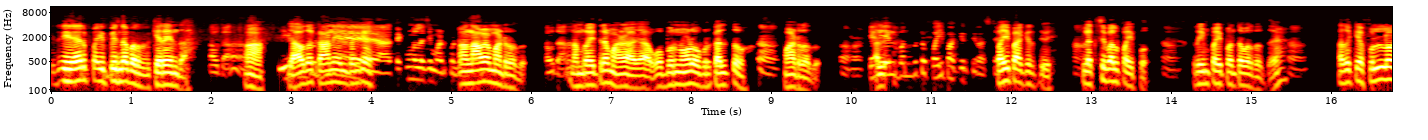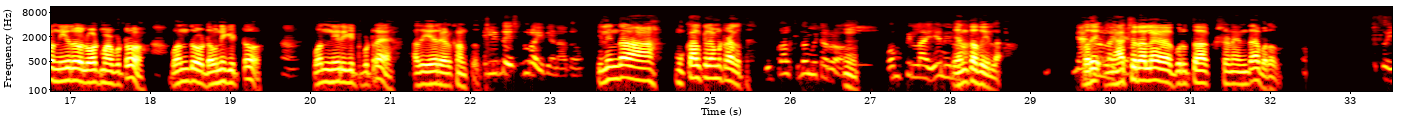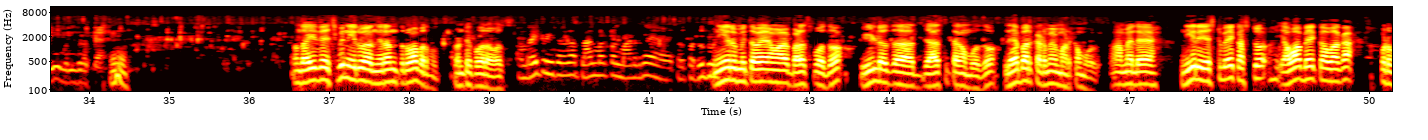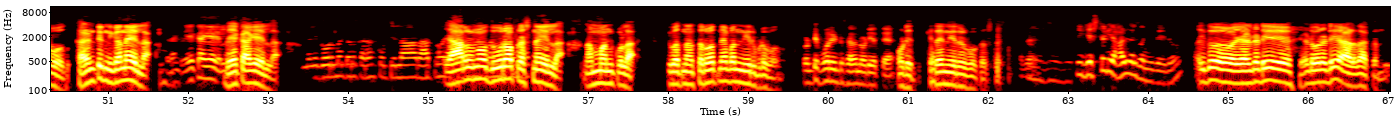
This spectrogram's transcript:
ಇದು air pipe ಇಂದ ಬರೋದು ಕೆರೆಯಿಂದ. ಹೌದಾ? ಹಾ ಯಾವ್ದೋ ಕಾಣೆ ಇಲ್ದಂಗೆ ಟೆಕ್ನಾಲಜಿ ಮಾಡ್ಕೊಂಡು ಆ, ನಾವೇ ಮಾಡಿರೋದು. ಹೌದಾ? ನಮ್ ರೈತರೇ ಒಬ್ರು ನೋಡಿ ಒಬ್ರು ಕಲ್ತು ಹಾ, ಮಾಡಿರೋದು. ಕೆರೆಯಲ್ಲಿ ಬಂದ್ಬಿಟ್ಟು ಪೈಪ್ ಹಾಕಿರ್ತೀರ ಅಷ್ಟೇ? ಪೈಪ್ ಹಾಕಿರ್ತೀವಿ. ಹಾ. ಫ್ಲೆಕ್ಸಿಬಲ್ ಪೈಪ್ ಹಾ. ಕ್ರೀಮ್ ಪೈಪ್ ಅಂತ ಬರ್ತದೆ. ಹಾ. ಅದಕ್ಕೆ ಫುಲ್ ನೀರು ಲೋಡ್ ಮಾಡ್ಬಿಟ್ಟು ಒಂದು ಡೌನಿಗೆ ಇಟ್ಟು ಹಾ. ಒಂದ್ ನೀರಿಗೆ ಇಟ್ಬಿಟ್ರೆ ಅದು ಏರ್ ಹೇಳ್ಕೊಂತದ ಇಲ್ಲಿಂದ ಎಷ್ಟು ದೂರ ಇದೆ ಅಣ್ಣ ಅದು? ಇಲ್ಲಿಂದ ಮುಕ್ಕಾಲ್ ಕಿಲೋಮೀಟರ್ ಆಗುತ್ತೆ. ಮುಕ್ಕಾಲ್ ಕಿಲೋಮೀಟರ್ ಹ್ಮ್. ಪಂಪ್ ಇಲ್ಲ ಏನಿಲ್ಲ? ಎಂತದು ಇಲ್ಲ. ಬರೀ ನ್ಯಾಚುರಲ್ ಗುರುತ್ವಾಕರ್ಷಣೆಯಿಂದ ಬರೋದು. ಒಂದು ಐದು ಎಚ್ ಪಿ ನೀರು ನಿರಂತರವಾಗಿ ಬರ್ತದೆ ಟ್ವೆಂಟಿ ಫೋರ್ ಅವರ್ಸ್ ನೀರು ಮಿತವ್ಯ ಬಳಸ್ಬೋದು ಈಲ್ಡ್ ಜಾಸ್ತಿ ತಗೊಬಹುದು ಲೇಬರ್ ಕಡಿಮೆ ಮಾಡ್ಕೊಬಹುದು ಆಮೇಲೆ ನೀರು ಎಷ್ಟು ಬೇಕಷ್ಟು ಯಾವಾಗ ಬೇಕು ಅವಾಗ ಕೊಡಬಹುದು ಕರೆಂಟಿನ ನಿಗನೇ ಇಲ್ಲ. ಬೇಕಾಗೇ ಇಲ್ಲ. ಯಾರೂನು ದೂರ ಪ್ರಶ್ನೆ ಇಲ್ಲ. ನಮ್ಮ ಅನುಕೂಲ. ಇವತ್ ನಾನು ಸರ್ವತ್ನೇ ಬಂದು ನೀರು ಬಿಡಬಹುದು ಟ್ವೆಂಟಿ ಫೋರ್ ಇಂಟು ಸೆವೆನ್ ಹೊಡಿಯುತ್ತೆ. ನೋಡಿದ್ ಕೆರೆ ನೀರು ಇರ್ಬೇಕಷ್ಟೇ. ಈಗ ಎಷ್ಟಡಿ ಆಳದಲ್ಲಿ ಬಂದಿದೆ ಇದು? ಇದು ಎರಡಡಿ ಎರಡೂವರೆ ಅಡಿ ಆಳ್ದ ಹಾಕಂದ್ವಿ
